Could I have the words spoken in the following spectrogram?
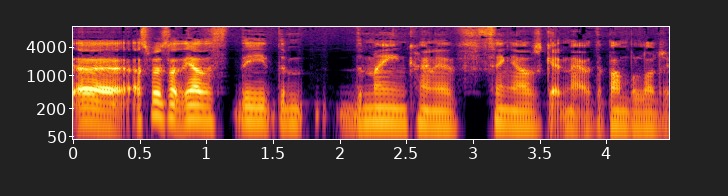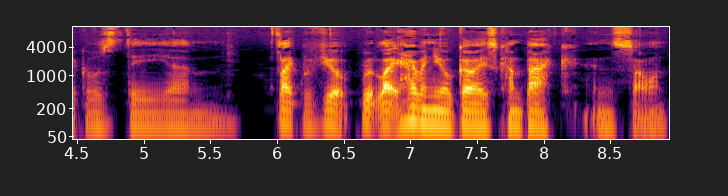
uh, I suppose like the other the the the main kind of thing I was getting at with the Bumble logic was the um, like with your like having your guys come back and so on.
